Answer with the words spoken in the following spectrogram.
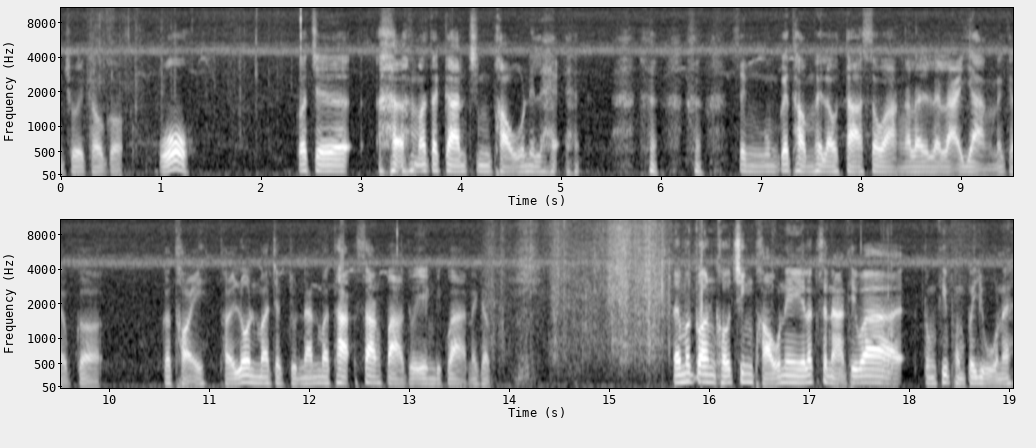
ำช่วยเขาก็โอ้ก็เจอมาตรการชิงเผานี่แหละ ซึ่งมันก็ทำให้เราตาสว่างอะไรหลาย ๆ อย่างนะครับ ก็ก็ถอยถอยล่นมาจากจุดนั้นมาสร้างป่าตัวเองดีกว่านะครับ แต่เมื่อก่อนเขาชิงเผาในลักษณะที่ว่าตรงที่ผมไปอยู่นะ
